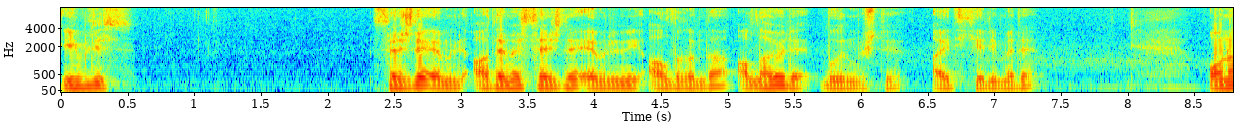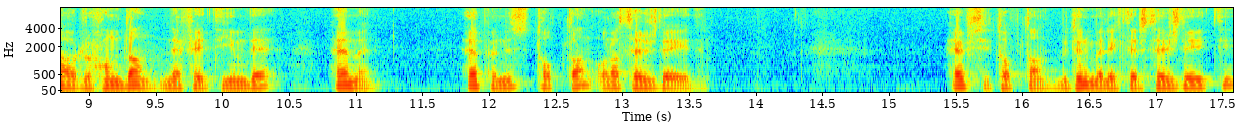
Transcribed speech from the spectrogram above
İblis secde emri, Adem'e secde emrini aldığında Allah öyle buyurmuştu ayet-i kerimede. Ona ruhumdan nefettiğimde hemen hepiniz toptan ona secde edin. Hepsi toptan, bütün melekler secde etti.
